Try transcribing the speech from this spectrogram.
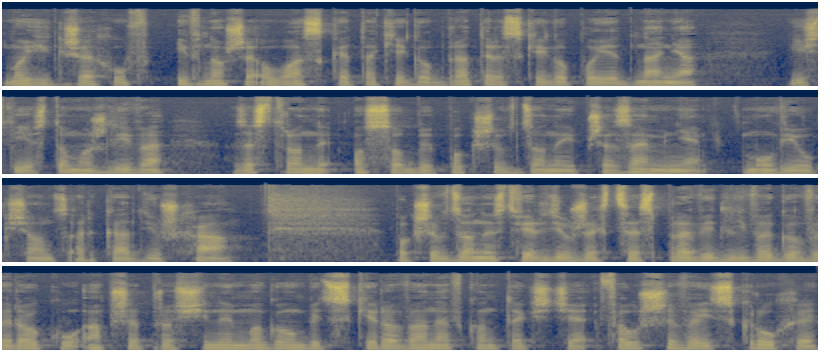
moich grzechów i wnoszę o łaskę takiego braterskiego pojednania, jeśli jest to możliwe, ze strony osoby pokrzywdzonej przeze mnie, mówił ksiądz Arkadiusz H. Pokrzywdzony stwierdził, że chce sprawiedliwego wyroku, a przeprosiny mogą być skierowane w kontekście fałszywej skruchy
